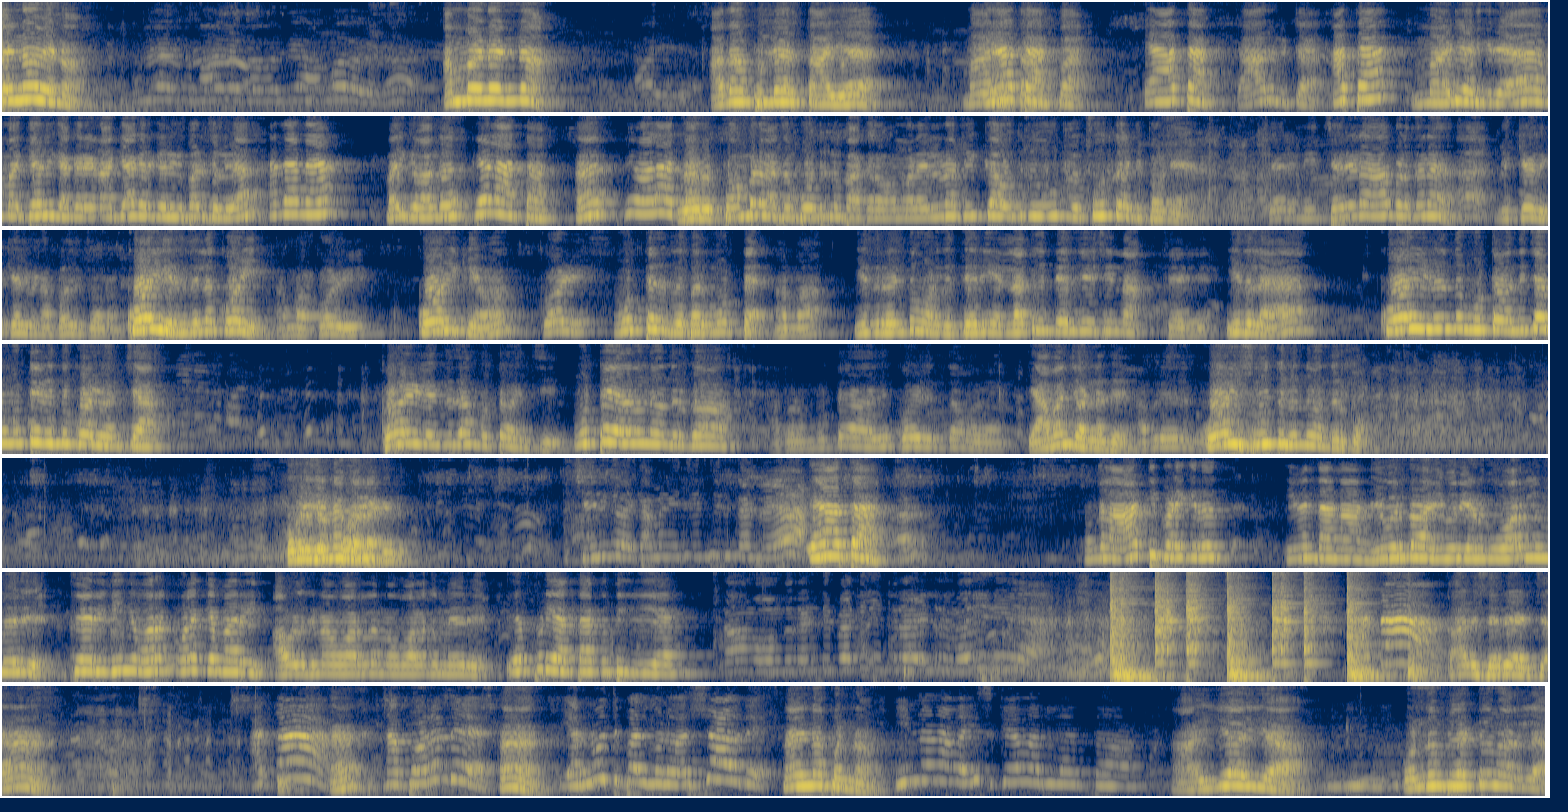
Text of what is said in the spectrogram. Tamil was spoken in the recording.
என்ன வேணும்? அம்மா என்ன? அதான் பிள்ளையார் தாய. மாறியாத்தா அப்பா. ஏன் அத்தா யாருகிட்ட அத்தா அம்மா அடி அடிக்கிற? அம்மா கேள்வி கேட்கறேன். நான் கேட்கற கேள்விக்கு பதில் சொல்லுவியா? அதானே? பைக்கு வாங்க. கேள அத்தா ஆ? நீ வள ஒரு பொம்பளை வேஷம் போட்டுன்னு பாக்குறேன் உங்களை இல்லைன்னா விக்கா ஊத்துட்டு வீட்டுல சூத்த அடி போனேன் சரி நீ சரிடா ஆம்பளை தானே? நீ கேளு கேள்வி. நான் பதில் சொல்றேன். கோழி இருக்குது இல்ல கோழி. ஆமா கோழி. கோழிக்கும் கோழி. முட்டை இருக்குது பாரு முட்டை. ஆமா. இது ரெண்டும் உனக்கு தெரியும். எல்லாத்துக்கும் தெரிஞ்ச தான் சரி. இதுல கோழில இருந்து முட்டை வந்துச்சா? முட்டையில இருந்து கோழி வந்துச்சா? கோழில இருந்து தான் முட்டை வந்துச்சு. முட்டை எதுல இருந்து வந்திருக்கும் அப்புறம் முட்டை அது கோழில இருந்து தான் வரும். எவன் சொன்னது? அப்படியே இருந்து. கோழி சூத்துல இருந்து வந்திருக்கும். உங்களுக்கு என்ன குறை? அத்தா உங்களை ஆட்டி படைக்கிறது இவன் தானா? இவர் தான் இவர் எனக்கு உரல் மாரி. சரி நீங்க உர உழைக்க மாதிரி அவளுக்கு நான் உரல உலக மாரி. எப்படி அத்தா குத்திக்குவீங்க காலு சரியாயிடுச்சா? நான் பிறந்து ஆ. இருநூத்தி பதிமூணு வருஷம் ஆகுது. நான் என்ன பண்ணோம் இன்னும் நான் வயசுக்கே வரல அத்தா. ஐயா ஐயா. பிளட்டும் வரல.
